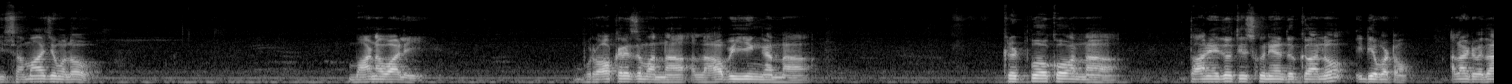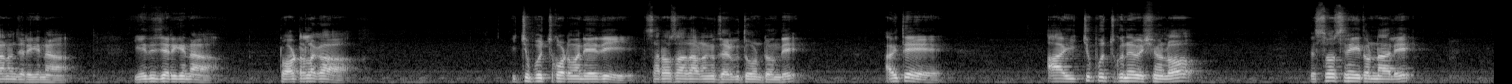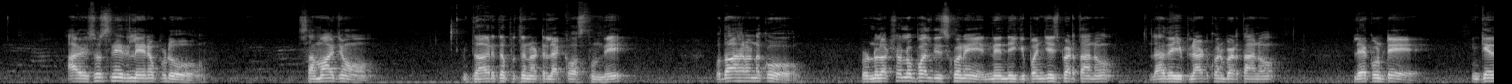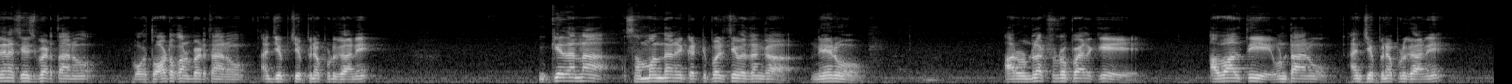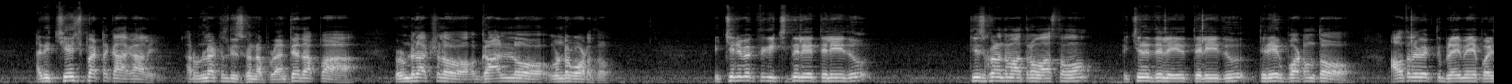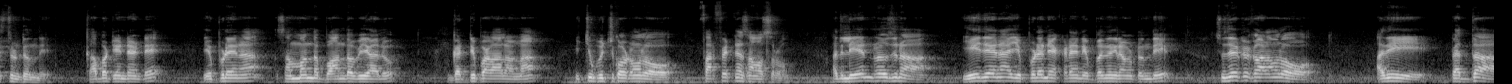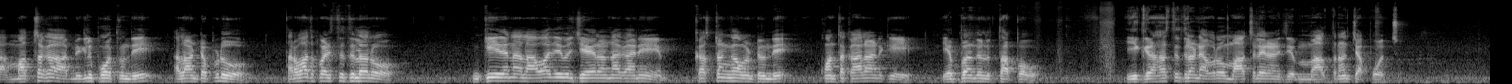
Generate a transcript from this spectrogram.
ఈ సమాజంలో మానవాళి బ్రోకరిజం అన్నా లాబియింగ్ అన్నా క్రిడ్పోకో అన్న తానేదో తీసుకునేందుకు గాను ఇది ఇవ్వటం. అలాంటి విధానం జరిగిన ఏది జరిగినా టోటల్గా ఇచ్చిపుచ్చుకోవడం అనేది సర్వసాధారణంగా జరుగుతూ ఉంటుంది. అయితే ఆ ఇచ్చిపుచ్చుకునే విషయంలో విశ్వసనీయత ఉండాలి. ఆ విశ్వసనీయత లేనప్పుడు సమాజం దారి తప్పుతున్నట్టు లెక్క వస్తుంది. ఉదాహరణకు రెండు లక్షల రూపాయలు తీసుకొని నేను నీకు పని చేసి పెడతాను లేదా ఈ ప్లాట్ కొని పెడతాను లేకుంటే ఇంకేదైనా చేసి పెడతాను ఒక తోట కొనబెడతాను అని చెప్పి చెప్పినప్పుడు కానీ ఇంకేదన్నా సంబంధాన్ని గట్టిపరిచే విధంగా నేను ఆ రెండు లక్షల రూపాయలకి అవాల్తి ఉంటాను అని చెప్పినప్పుడు కానీ అది చేసి పెట్టగలగాలి ఆ రెండు లక్షలు తీసుకున్నప్పుడు. అంతే తప్ప రెండు లక్షలు గాల్లో ఉండకూడదు. ఇచ్చిన వ్యక్తికి ఇచ్చింది లేదు తెలియదు. తీసుకున్నది మాత్రం వాస్తవం. ఇచ్చినది తెలియదు తెలియదు. తెలియకపోవడంతో అవతల వ్యక్తి బ్లేమ్ అయ్యే పరిస్థితి ఉంటుంది. కాబట్టి ఏంటంటే ఎప్పుడైనా సంబంధ బాంధవ్యాలు గట్టిపడాలన్నా ఇచ్చిపుచ్చుకోవడంలో పర్ఫెక్ట్నెస్ అవసరం. అది లేని రోజున ఏదైనా ఎప్పుడైనా ఎక్కడైనా ఇబ్బందిగా ఉంటుంది. సుదీర్ఘకాలంలో అది పెద్ద మచ్చగా మిగిలిపోతుంది. అలాంటప్పుడు తర్వాత పరిస్థితులలో ఇంకేదైనా లావాదేవీలు చేయాలన్నా కానీ కష్టంగా ఉంటుంది. కొంతకాలానికి ఇబ్బందులు తప్పవు. ఈ గ్రహస్థితులను ఎవరూ మార్చలేరని చెప్పి మాత్రం చెప్పవచ్చు.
